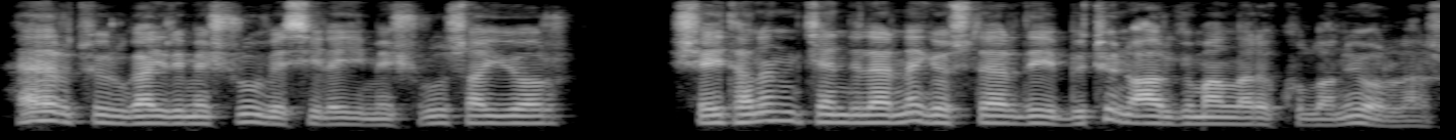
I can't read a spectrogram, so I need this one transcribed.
her tür gayrimeşru vesileyi meşru sayıyor, şeytanın kendilerine gösterdiği bütün argümanları kullanıyorlar.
